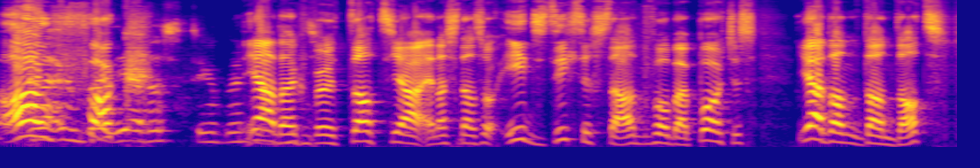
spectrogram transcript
Oh, Ja, fuck! Ja, dat gebeurd. Ja, dan gebeurt dat, ja. En als je dan zo iets dichter staat, bijvoorbeeld bij poortjes, ja, dan, dan dat.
